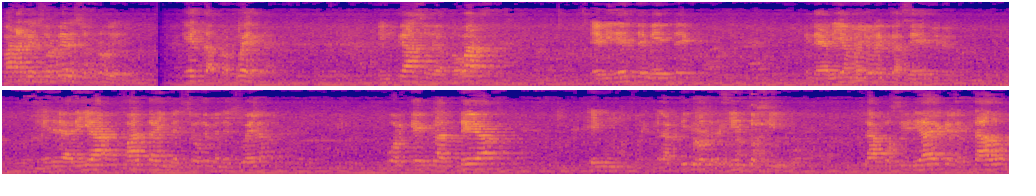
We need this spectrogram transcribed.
para resolver esos problemas. Esta propuesta, en caso de aprobarse, evidentemente generaría mayor escasez, generaría falta de inversión en Venezuela, porque plantea en el artículo 305 la posibilidad de que el Estado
